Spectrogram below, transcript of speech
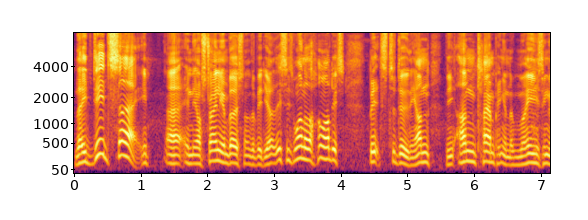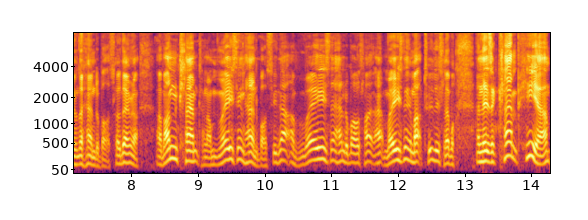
they did say uh, in the Australian version of the video, this is one of the hardest bits to do, the, un, the unclamping and the raising of the handlebars. So there we are. I've unclamped and I'm raising the handlebars. See that? I've raised the handlebars like that, raising them up to this level. And there's a clamp here,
